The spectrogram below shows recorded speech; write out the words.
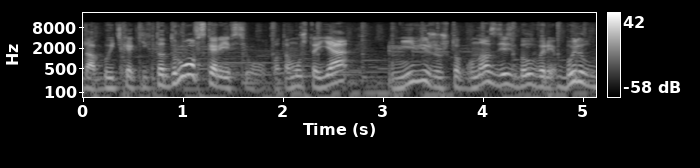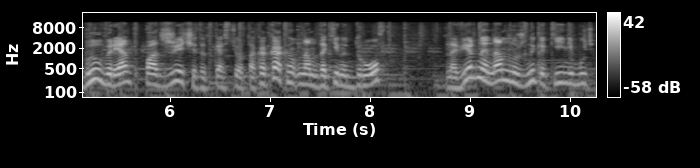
добыть каких-то дров, скорее всего. Потому что я не вижу, чтобы у нас здесь был, вари... был, был вариант поджечь этот костер. Так а как нам докинуть дров? Наверное, нам нужны какие-нибудь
